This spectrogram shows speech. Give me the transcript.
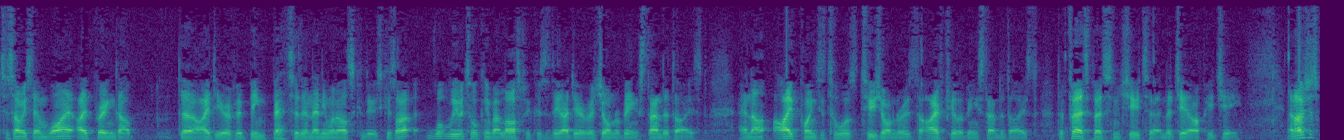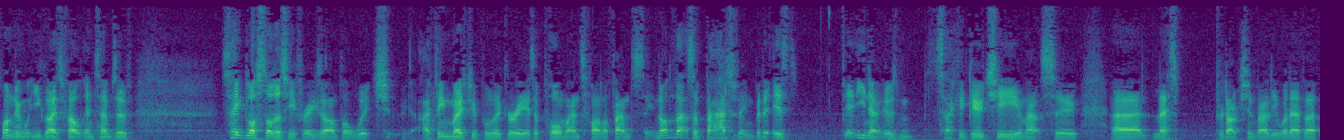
to some extent. Why I bring up the idea of it being better than anyone else can do is because what we were talking about last week was the idea of a genre being standardized, and I, I pointed towards two genres that I feel are being standardized: the first-person shooter and the JRPG. And I was just wondering what you guys felt in terms of. Take Lost Odyssey, for example, which I think most people agree is a poor man's Final Fantasy. Not that that's a bad thing, but it is you know, it was Sakaguchi, Uematsu, uh, less production value, whatever.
